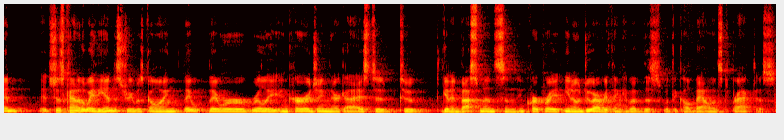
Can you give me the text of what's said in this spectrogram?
and it's just kind of the way the industry was going. They they were really encouraging their guys to to get investments and incorporate, you know, do everything. Have this what they call balanced practice.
